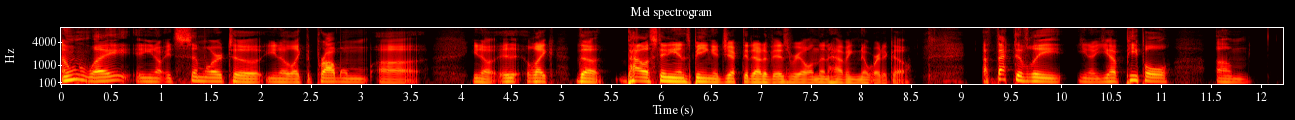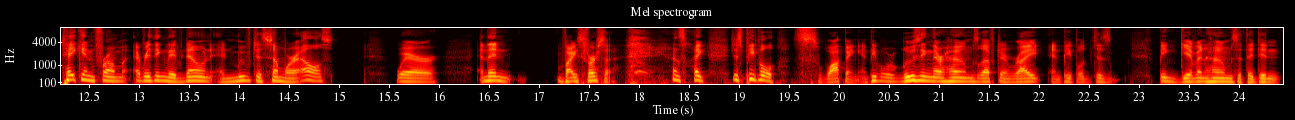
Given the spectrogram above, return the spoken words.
own way, you know, it's similar to, you know, like the problem, uh, you know, it, like the Palestinians being ejected out of Israel and then having nowhere to go. Effectively, you know, you have people um, taken from everything they've known and moved to somewhere else where, and then vice versa. it's like just people swapping and people were losing their homes left and right and people just being given homes that they didn't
